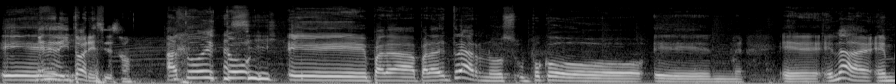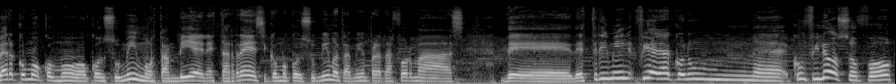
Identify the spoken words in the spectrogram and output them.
Eh, de editores eso. A todo esto, Sí. eh, para, para adentrarnos un poco en, eh, en nada, en ver cómo, cómo consumimos también estas redes y cómo consumimos también plataformas de, de streaming, fui a hablar con un, eh, con un filósofo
